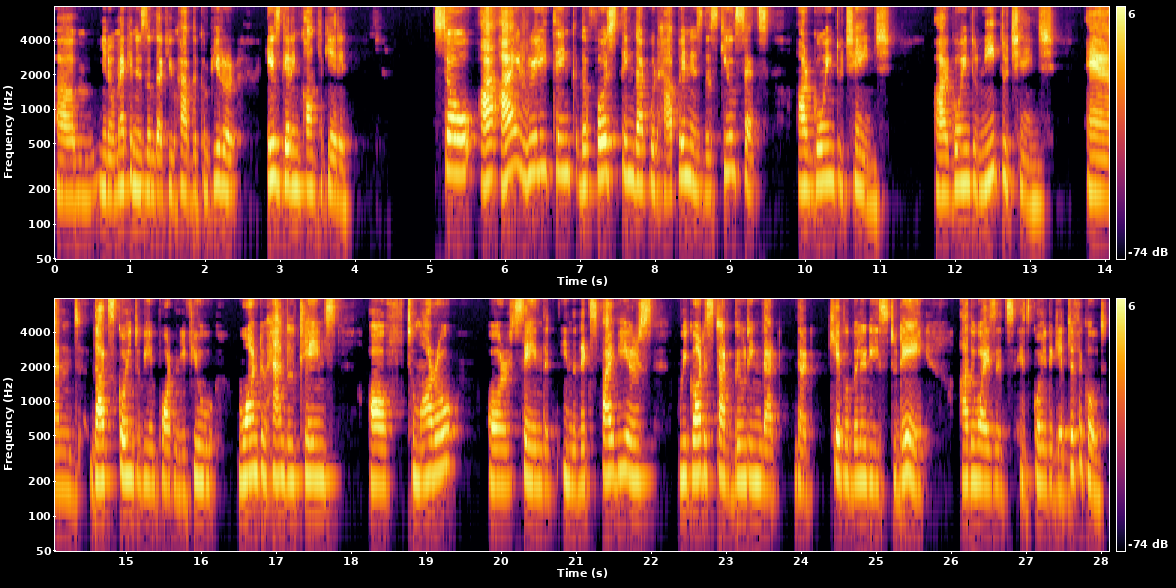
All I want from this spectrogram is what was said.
um, you know mechanism that you have the computer is getting complicated. So I, I really think the first thing that would happen is the skill sets are going to change are going to need to change and that's going to be important. If you want to handle claims of tomorrow or say in the in the next five years we got to start building that that capabilities today. Otherwise it's it's going to get difficult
